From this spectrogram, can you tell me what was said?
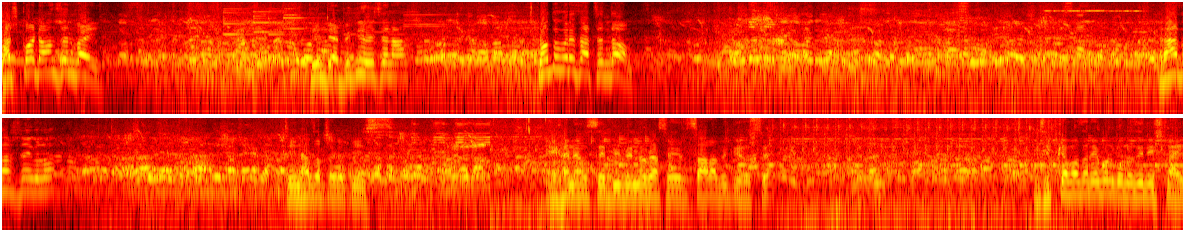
হাঁস কয়টা আনছেন ভাই? তিনটা। বিক্রি হয়েছে না? কত করে চাচ্ছেন দাম? রাজহাঁস না এগুলো? তিন হাজার টাকা পিস এখানে হচ্ছে বিভিন্ন গাছের চারা বিক্রি হচ্ছে। ঝিটকা বাজার এমন কোনো জিনিস নাই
